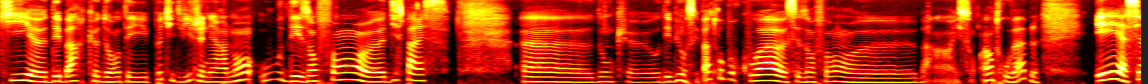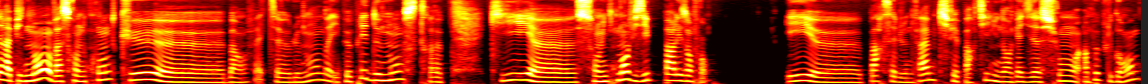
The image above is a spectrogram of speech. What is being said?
qui euh, débarque dans des petites villes généralement où des enfants euh, disparaissent. donc au début, on ne sait pas trop pourquoi ces enfants, ben, ils sont introuvables. Et assez rapidement, on va se rendre compte que ben, en fait, le monde est peuplé de monstres qui sont uniquement visibles par les enfants et par cette jeune femme qui fait partie d'une organisation un peu plus grande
